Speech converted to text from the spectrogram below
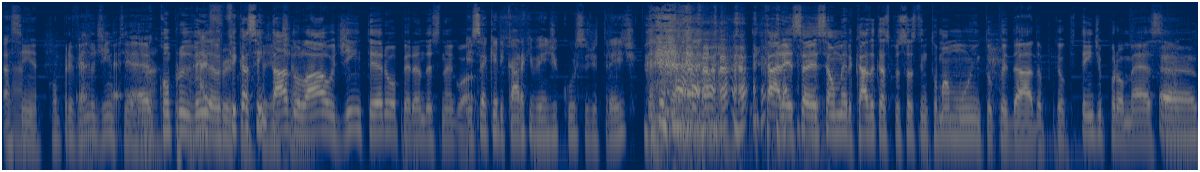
assim. É, compra e venda é, o dia inteiro. É, né? compra e venda, fica sentado lá o dia inteiro operando esse negócio. Esse é aquele cara que vende curso de trade? cara, esse, esse é um mercado que as pessoas têm que tomar muito cuidado, porque o que tem de promessa, é,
